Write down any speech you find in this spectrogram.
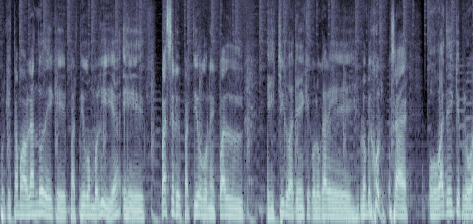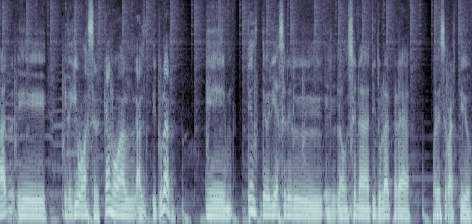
Porque estamos hablando de que el partido con Bolivia eh, va a ser el partido con el cual eh, Chile va a tener que colocar eh, lo mejor. O sea, o va a tener que probar eh, el equipo más cercano al, al titular. Eh, ¿Quién debería ser el- el- la oncena titular para, para ese partido?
